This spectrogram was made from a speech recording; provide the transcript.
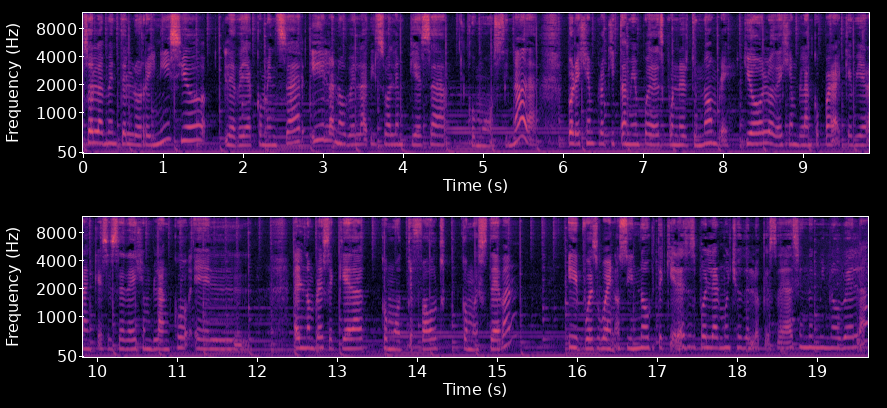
Solamente lo reinicio, le doy a comenzar y la novela visual empieza como si nada. Por ejemplo, aquí también puedes poner tu nombre. Yo lo dejé en blanco para que vieran que si se deja en blanco el, el nombre se queda como default como Esteban. Y pues bueno, si no te quieres spoiler mucho de lo que estoy haciendo en mi novela,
